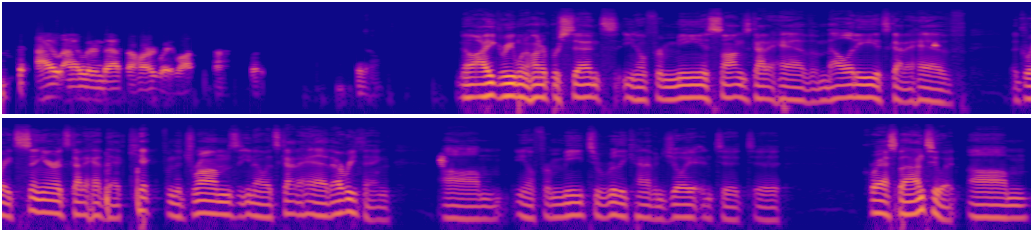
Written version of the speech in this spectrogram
I I learned that the hard way lots of times, but you know. No, I agree 100%. You know, for me, a song's got to have a melody, it's got to have a great singer, it's got to have that kick from the drums, you know, it's got to have everything. Um, you know, for me to really kind of enjoy it and to to grasp onto it. Um,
